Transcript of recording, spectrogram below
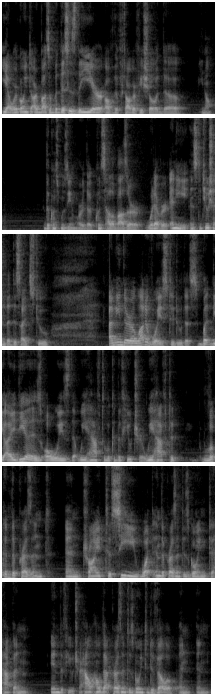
yeah, we're going to Art Basel, but this is the year of the photography show at the you know the Kunstmuseum or the Kunsthalle Basel or whatever any institution that decides to I mean, there are a lot of ways to do this, but the idea is always that we have to look at the future. We have to look at the present and try to see what in the present is going to happen in the future, how, how that present is going to develop and, and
